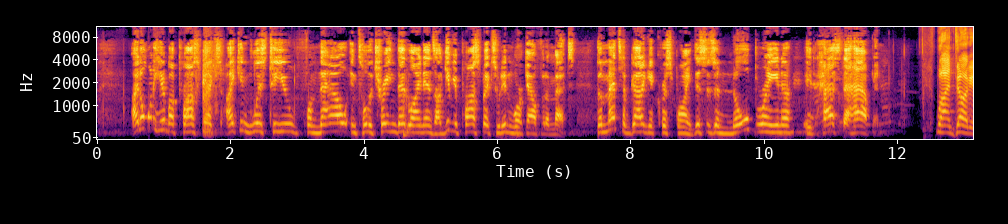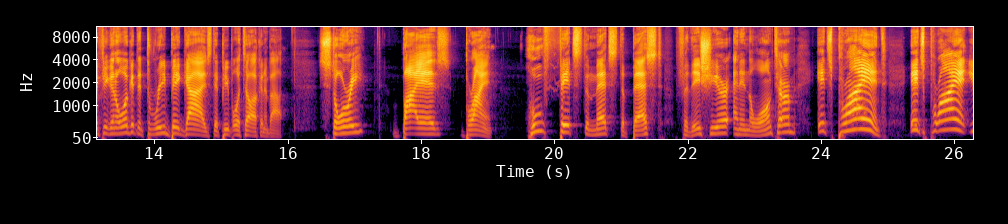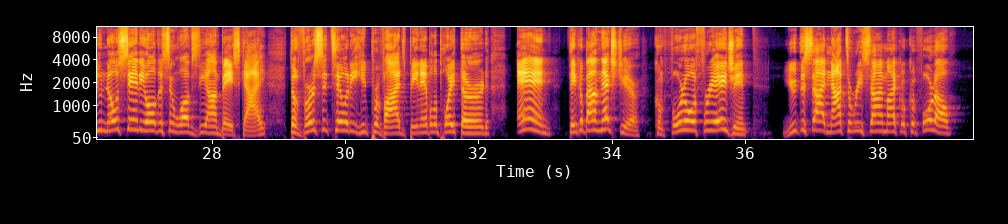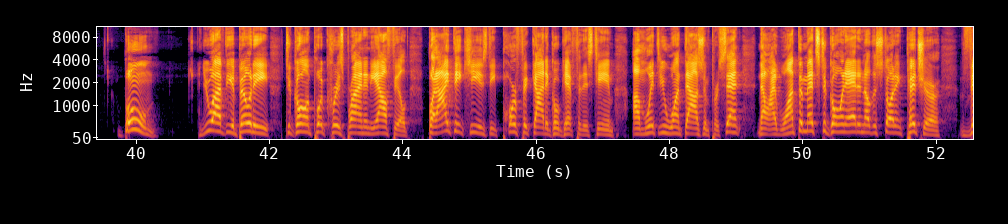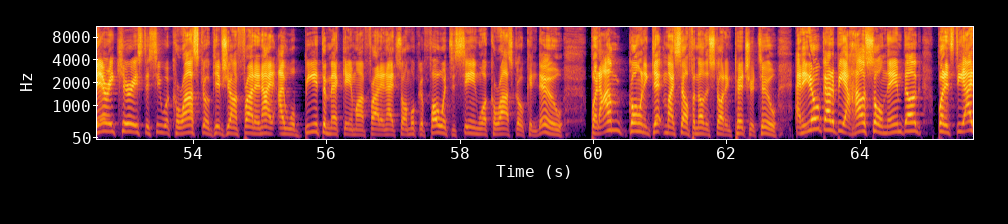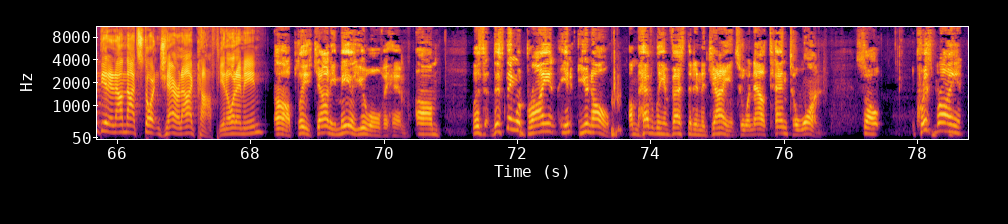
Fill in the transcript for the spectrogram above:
I don't want to hear about prospects. I can list to you from now until the trading deadline ends. I'll give you prospects who didn't work out for the Mets. The Mets have got to get Kris Bryant. This is a no-brainer. It has to happen. Well, and Doug, if you're going to look at the three big guys that people are talking about Story, Baez, Bryant, who fits the Mets the best for this year and in the long term? It's Bryant. It's Bryant. You know Sandy Alderson loves the on base guy. The versatility he provides, being able to play third. And think about next year Conforto, a free agent. You decide not to re sign Michael Conforto. Boom you have the ability to go and put Kris Bryant in the outfield, but I think he is the perfect guy to go get for this team. I'm with you 1000%. Now, I want the Mets to go and add another starting pitcher. Very curious to see what Carrasco gives you on Friday night. I will be at the Met game on Friday night, so I'm looking forward to seeing what Carrasco can do. But I'm going to get myself another starting pitcher, too. And he don't got to be a household name, Doug, but it's the idea that I'm not starting Jerad Eickhoff. You know what I mean? Oh, please, Johnny, me or you over him. Um, Listen, this thing with Bryant, you, you know, I'm heavily invested in the Giants, who are now 10 to 1. So Chris Bryant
